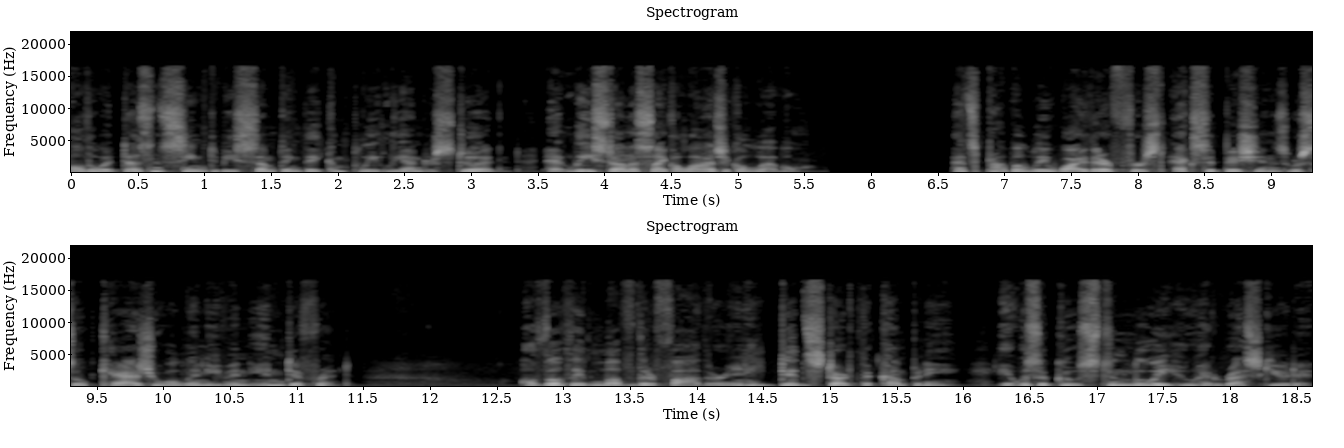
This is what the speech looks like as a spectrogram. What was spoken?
although it doesn't seem to be something they completely understood, at least on a psychological level. That's probably why their first exhibitions were so casual and even indifferent. Although they loved their father and he did start the company, it was Auguste and Louis who had rescued it.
